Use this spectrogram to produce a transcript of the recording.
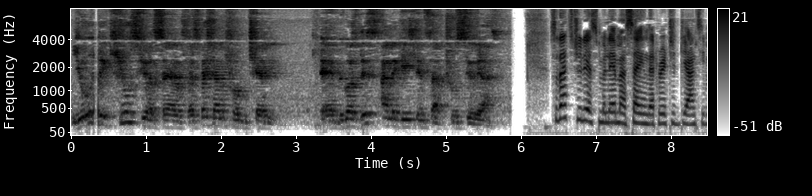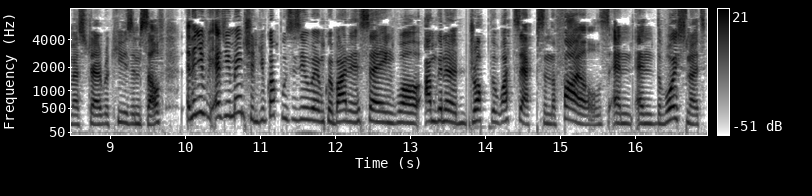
you recuse yourself, especially from Cherry, uh, because these allegations are too serious. So that's Julius Malema saying that Richard Dyantyi must uh, recuse himself. And then, you, as you mentioned, you've got Busisiwe Mkhwebane saying, well, I'm going to drop the WhatsApps and the files and, and the voice notes.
